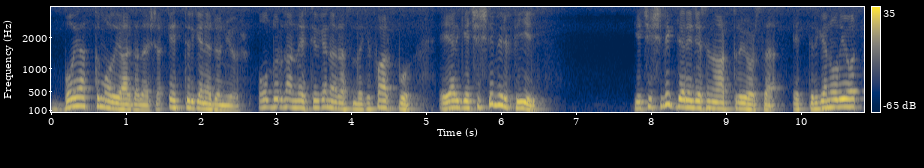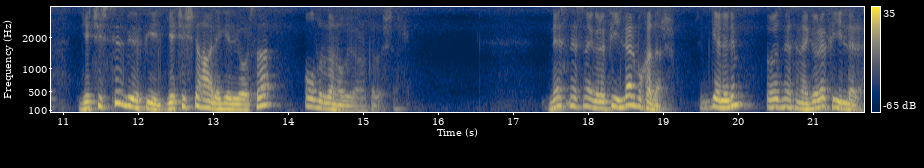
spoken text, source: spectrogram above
Boyattım oluyor arkadaşlar. Ettirgene dönüyor. Oldurganla ettirgen arasındaki fark bu. Eğer geçişli bir fiil geçişlilik derecesini arttırıyorsa ettirgen oluyor. Geçişsiz bir fiil geçişli hale geliyorsa oldurgan oluyor arkadaşlar. Nesnesine göre fiiller bu kadar. Şimdi gelelim öznesine göre fiillere.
